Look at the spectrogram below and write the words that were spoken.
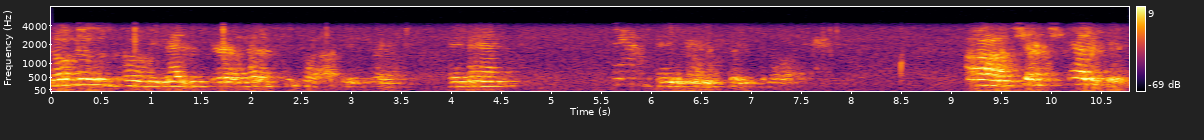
No news on the Earl, let us keep. Amen. Amen, praise the Lord. Uh, church etiquette.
